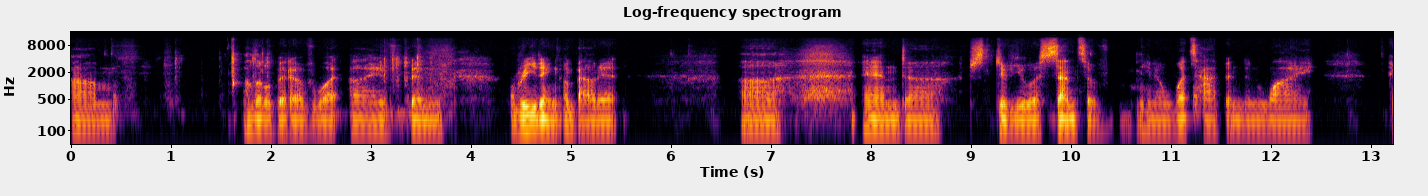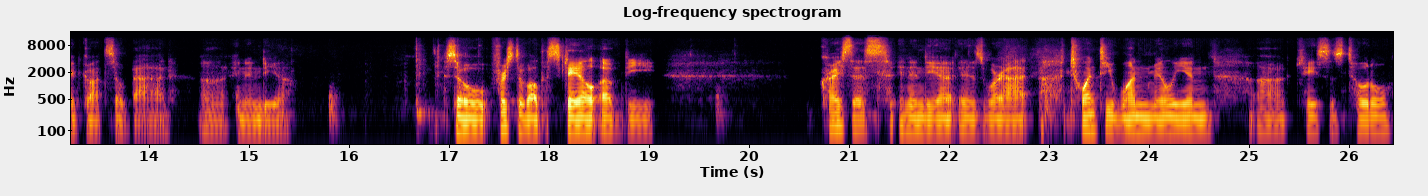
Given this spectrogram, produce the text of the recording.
um, a little bit of what I've been reading about it uh, and uh, just give you a sense of you know what's happened and why it got so bad uh, in India. So first of all, the scale of the crisis in India is we're at 21 million uh, cases total,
